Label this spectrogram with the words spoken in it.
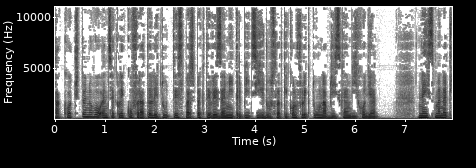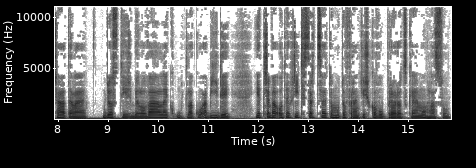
Sako čte novou encykliku Fratelli Tutti z perspektivy zemí trpících důsledky konfliktů na Blízkém východě. Nejsme nepřátelé, dost již bylo válek, útlaku a bídy. Je třeba otevřít srdce tomuto Františkovu prorockému hlasu.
